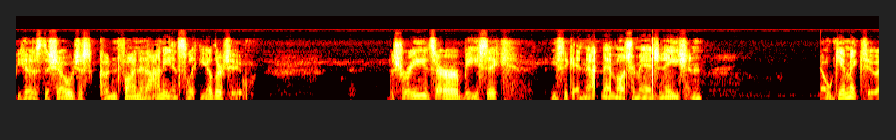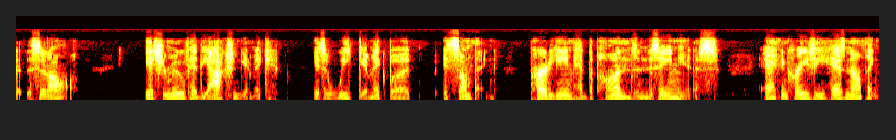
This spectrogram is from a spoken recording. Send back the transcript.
because the show just couldn't find an audience like the other two. The charades are basic, basic and not that much imagination. No gimmick to it, this at all. It's Your Move had the auction gimmick. It's a weak gimmick, but it's something. Party Game had the puns and the zaniness. Acting Crazy has nothing.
